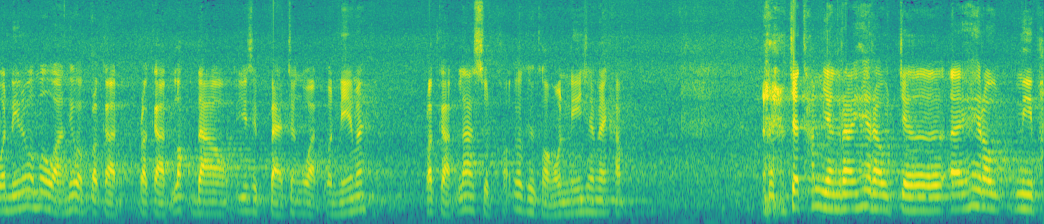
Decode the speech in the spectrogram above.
วันนี้หรือว่าเมื่อวานที่ว่าประกาศประกาศล็อกดาวน์28 จังหวัดวันนี้ไหมประการล่าสุดก็คือของวันนี้ใช่ไหมครับ จะทำอย่างไรให้เราเจอให้เรามีพ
